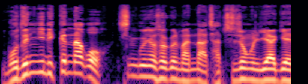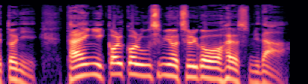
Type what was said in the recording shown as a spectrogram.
모든 일이 끝나고 친구 녀석을 만나 자초지종을 이야기했더니 다행히 껄껄 웃으며 즐거워하였습니다.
